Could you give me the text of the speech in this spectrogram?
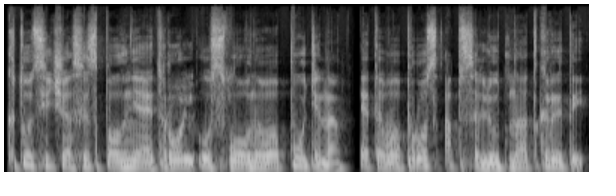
Кто сейчас исполняет роль условного Путина? Это вопрос абсолютно открытый.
